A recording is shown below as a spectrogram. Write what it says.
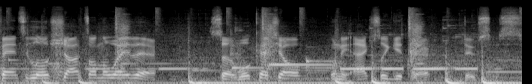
fancy little shots on the way there. So we'll catch y'all when we actually get there. Deuces.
